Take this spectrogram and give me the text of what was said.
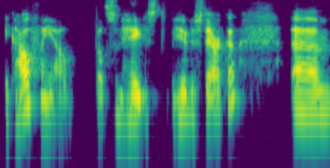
ik hou van jou. Dat is een hele, hele sterke. Ehm,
